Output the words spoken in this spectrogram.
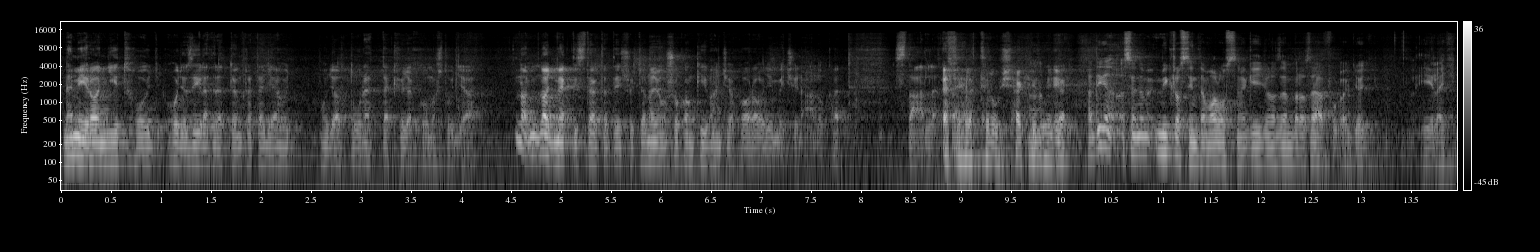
nem ér annyit, hogy, hogy az életedet tönkre tegye, hogy, hogy attól rettek, hogy akkor most tudják nagy, nagy megtiszteltetés, hogyha nagyon sokan kíváncsiak arra, hogy én mit csinálok. Hát sztár lett. Ezért lettél újságíró, ugye? Hát igen, szerintem mikroszinten valószínűleg így van, az ember az elfogadja, hogy él egy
